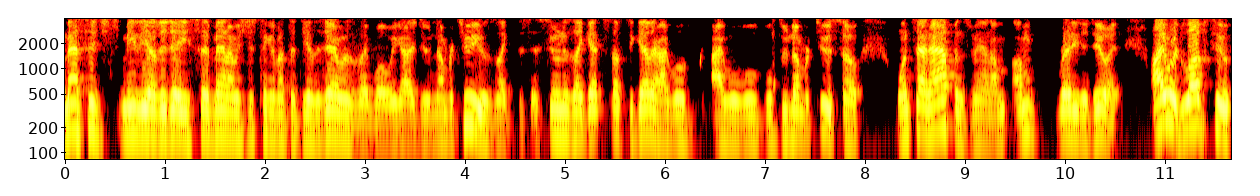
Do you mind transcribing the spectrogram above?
messaged me the other day. He said, "Man, I was just thinking about that the other day." I was like, "Well, we got to do number two. He was like, this, "As soon as I get stuff together, I will, I will, we'll, we'll do number two. So once that happens, man, I'm, I'm ready to do it. I would love to.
